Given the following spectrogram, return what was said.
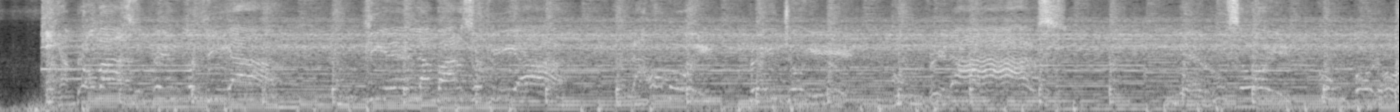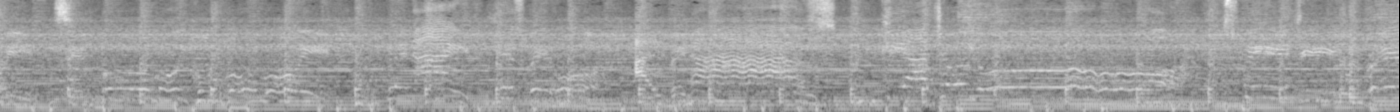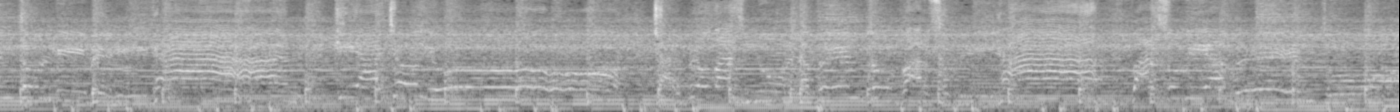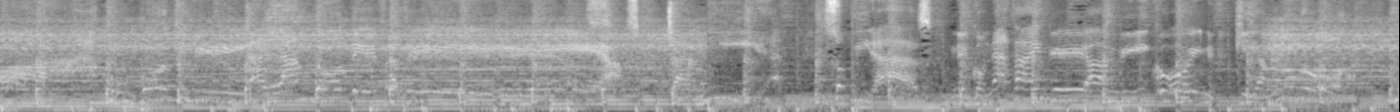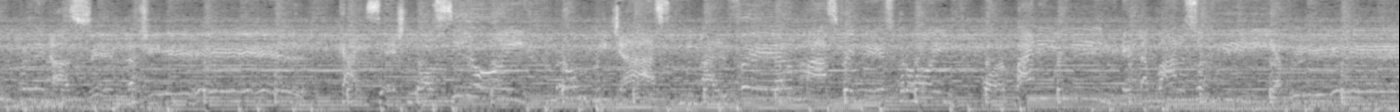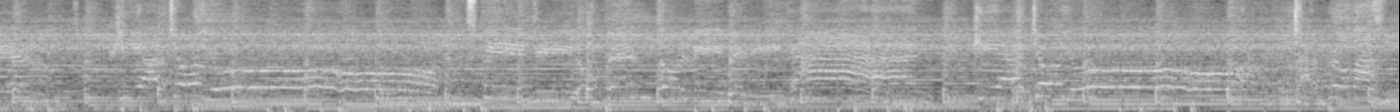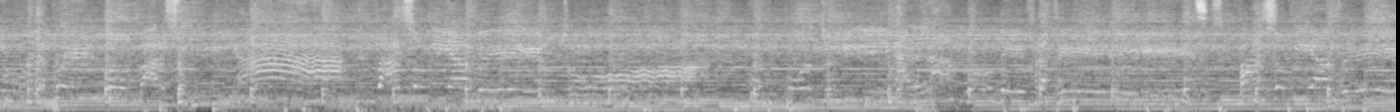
la chiel. Caices nosiloj, rompiĝas malfermas fenestroj por panimi en la parsofia via. past, and so we are free.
